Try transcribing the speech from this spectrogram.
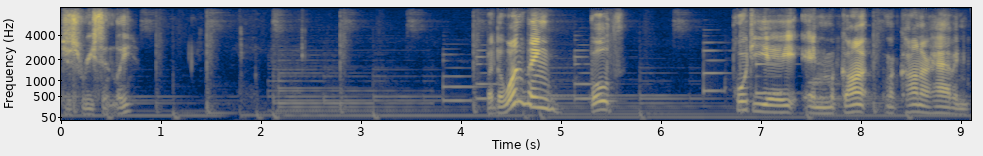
just recently. But the one thing both Poirier and McConnor have in,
